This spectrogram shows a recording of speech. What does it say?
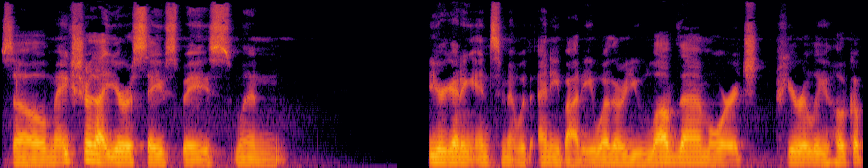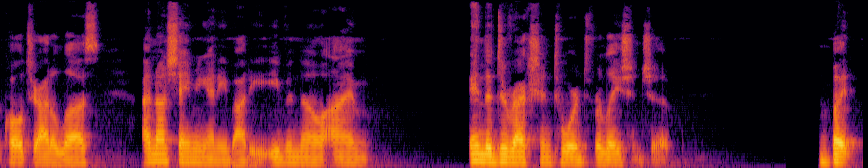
So make sure that you're a safe space when you're getting intimate with anybody, whether you love them or it's purely hookup culture out of lust. I'm not shaming anybody, even though I'm in the direction towards relationship. But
